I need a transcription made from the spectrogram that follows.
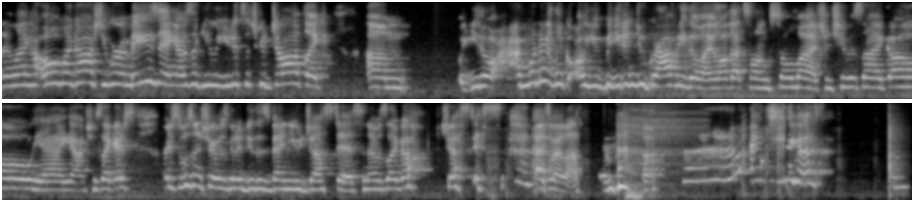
and I'm like, oh my gosh, you were amazing. I was like, you you did such a good job. Like, um, you know, I'm wondering, like, oh, you, but you didn't do Gravity though. I love that song so much. And she was like, oh yeah, yeah. She's like, I just, I just wasn't sure I was gonna do this venue justice. And I was like, oh, justice. That's my last name. and she goes.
